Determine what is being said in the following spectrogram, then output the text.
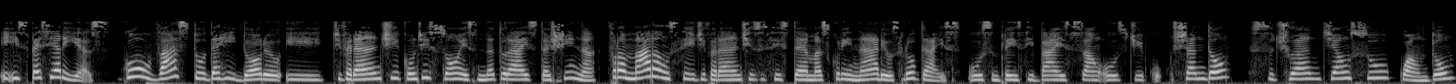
e especiarias. Com o vasto território e diferentes condições naturais da China, formaram-se diferentes sistemas culinários locais. Os principais são os de Shandong, Sichuan, Jiangsu, Guangdong,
